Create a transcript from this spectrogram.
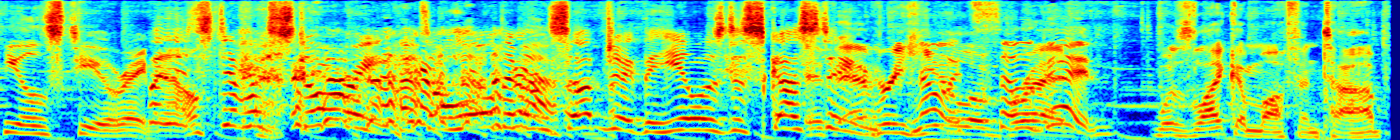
heels to you right But now. it's a different story. it's a whole different subject. The heel is If disgusting. every heel it's of so bread was like a muffin top,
